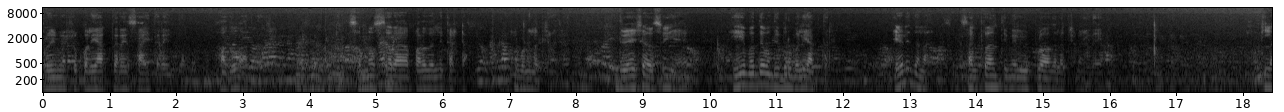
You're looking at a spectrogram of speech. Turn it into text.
ಪ್ರೈಮ್ ಕೊಲೆ ಆಗ್ತಾರೆ ಸಾಯ್ತಾರೆ ಅಂತ. ಅದು ಆಗ್ತದೆ ಸಮಸ್ಯರ ಪರದಲ್ಲಿ ಕಷ್ಟ. ಗುಣಲಕ್ಷಣ ದ್ವೇಷ, ಅಸೂಯೆ, ಈ ಮಧ್ಯೆ ಒಂದಿಬ್ಬರು ಬಲಿ ಆಗ್ತಾರೆ. ಹೇಳಿದ್ದಲ್ಲ, ಸಂಕ್ರಾಂತಿ ಮೇಲೆ ವಿಪ್ಲವ ಆಗೋ ಲಕ್ಷಣ ಇದೆ. ಇಲ್ಲ,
